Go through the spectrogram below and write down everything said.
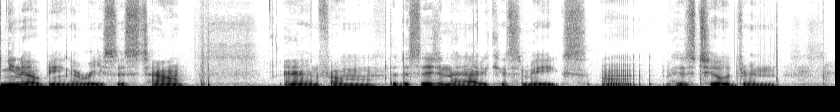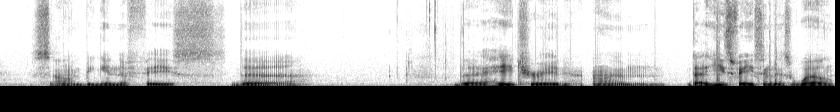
you know, being a racist town. And from the decision that Atticus makes, um, his children um, begin to face the the hatred um, that he's facing as well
